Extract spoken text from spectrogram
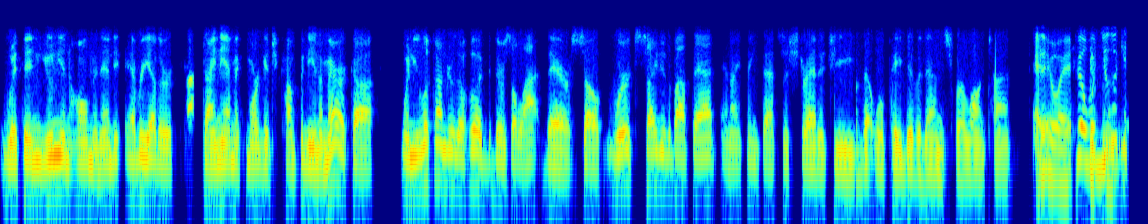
within Union Home and every other dynamic mortgage company in America. When you look under the hood, there's a lot there. So we're excited about that. And I think that's a strategy that will pay dividends for a long time. Anyway, Phil, when you look at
